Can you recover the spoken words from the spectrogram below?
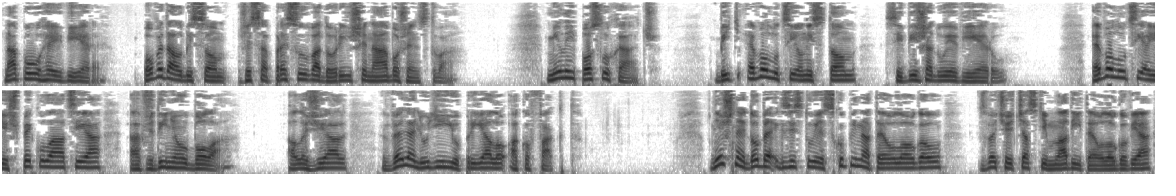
na púhej viere. Povedal by som, že sa presúva do ríše náboženstva. Milý poslucháč, byť evolucionistom si vyžaduje vieru. Evolúcia je špekulácia a vždy ňou bola. Ale žiaľ, veľa ľudí ju prijalo ako fakt. V dnešnej dobe existuje skupina teológov, z väčšej časti mladí teológovia,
